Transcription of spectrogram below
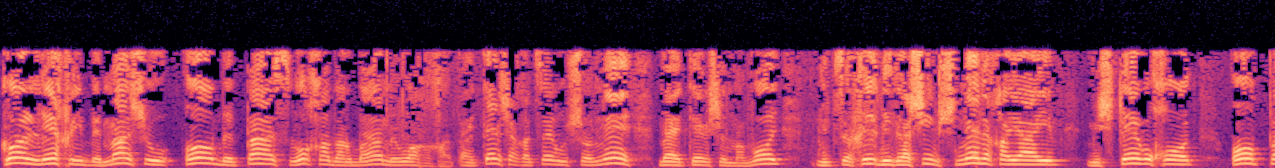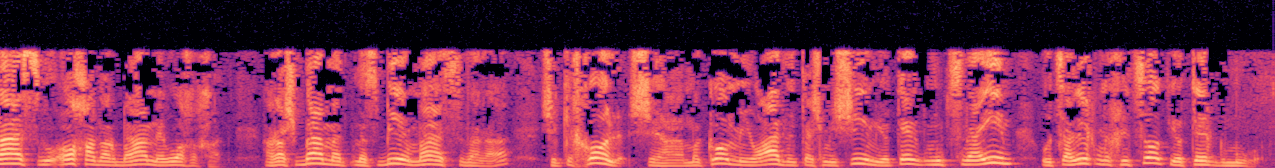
כל לחי במשהו או בפס רוחב ארבעה מרוח אחת. ההיתר של החצר הוא שונה מההיתר של מבוי, נדרשים שני לחיים משתי רוחות או פס רוחב ארבעה מרוח אחת. הרשב"א מסביר מה הסברה, שככל שהמקום מיועד לתשמישים יותר מוצנעים, הוא צריך מחיצות יותר גמורות.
